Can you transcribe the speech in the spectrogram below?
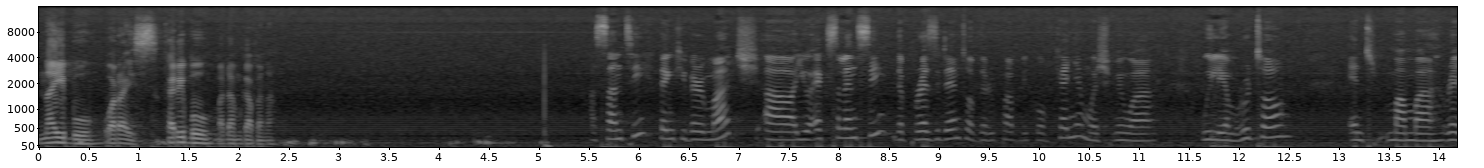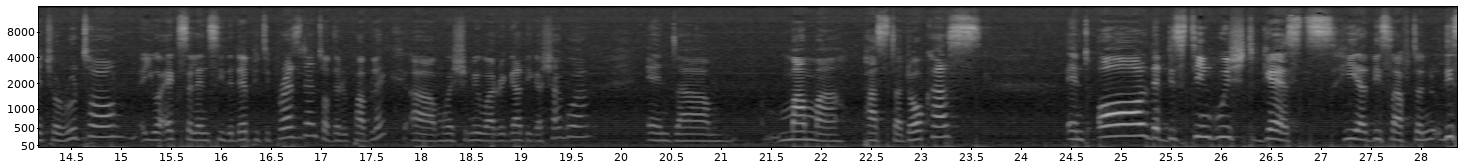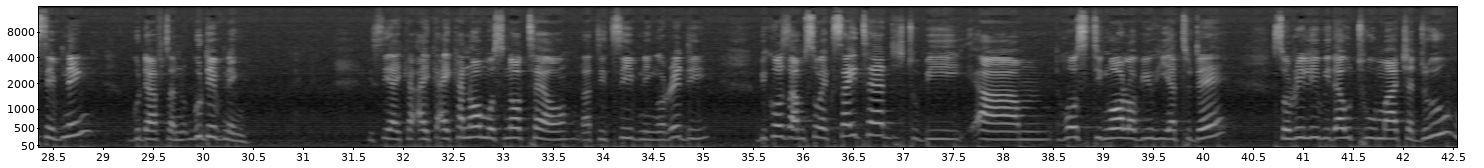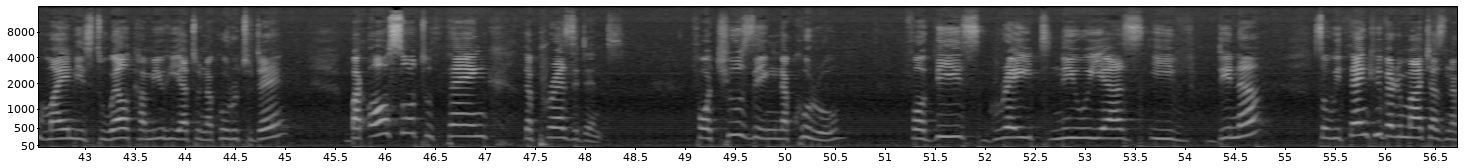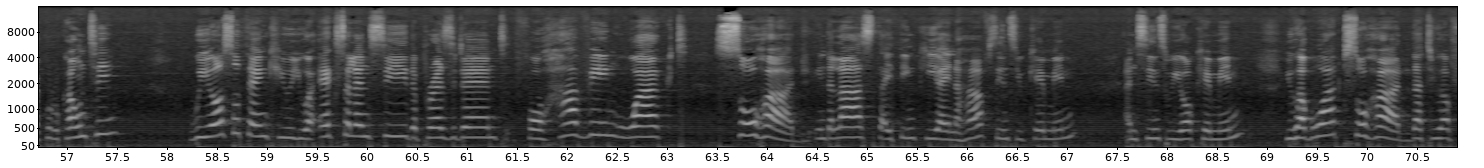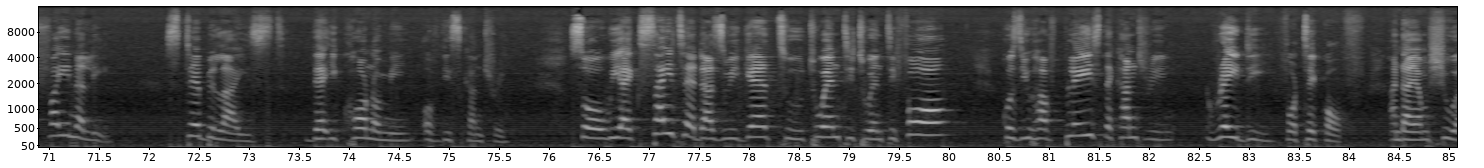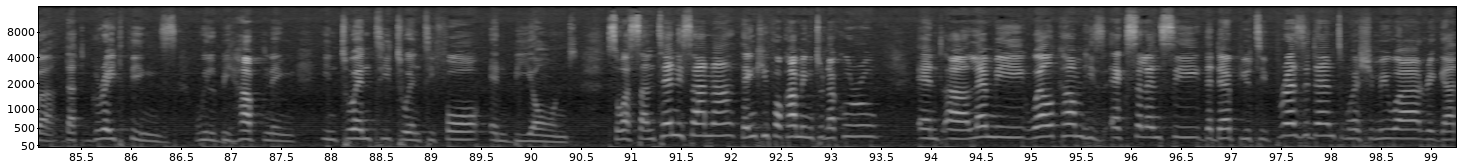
naibu wa rais. Karibu Madam Governor. Asante, thank you very much. Uh, Your Excellency, the President of the Republic of Kenya, Mheshimiwa William Ruto, and Mama Rachel Ruto, Your Excellency, the Deputy President of the Republic, uh, Mheshimiwa Rigathi Gachagua, and um, Mama Pastor Dorcas, and all the distinguished guests here this afternoon, this evening. Good afternoon, good evening. You see, I, I, I can almost not tell that it's evening already because I'm so excited to be um, hosting all of you here today. So, really, without too much ado, mine is to welcome you here to Nakuru today, but also to thank the President for choosing Nakuru for this great New Year's Eve dinner. So, we thank you very much as Nakuru County. We also thank you, Your Excellency, the President, for having worked so hard in the last, I think, year and a half since you came in and since we all came in. You have worked so hard that you have finally stabilized the economy of this country. So we are excited as we get to 2024 because you have placed the country ready for takeoff. And I am sure that great things will be happening in 2024 and beyond. So asanteni sana. Thank you for coming to Nakuru. And uh, let me welcome His Excellency, the Deputy President, Mheshimiwa Rigathi.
